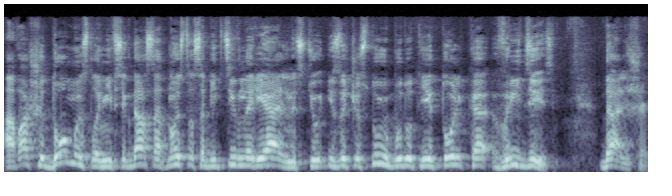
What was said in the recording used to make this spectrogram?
А ваши домыслы не всегда соотносятся с объективной реальностью и зачастую будут ей только вредить. Дальше.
